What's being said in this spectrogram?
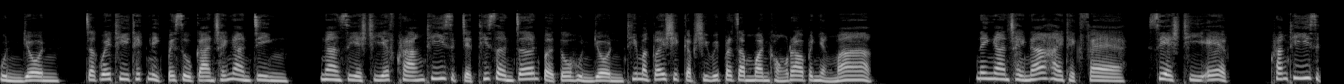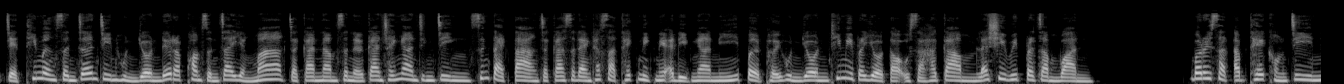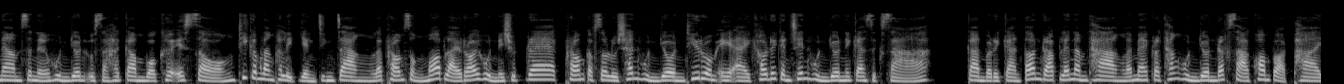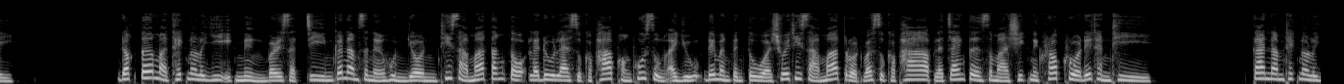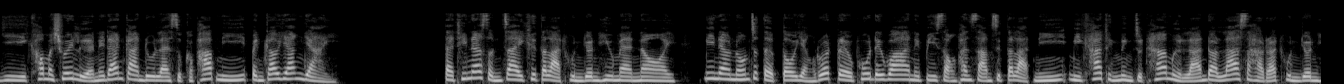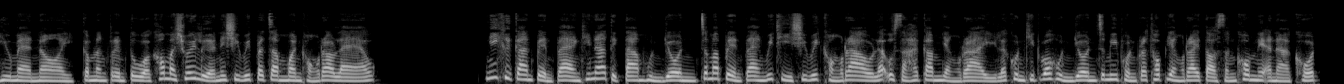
หุ่นยนต์ จากเวทีเทคนิคไปสู่การใช้งานจริง งาน CHTF ครั้งที่ 27 ที่เซินเจิ้นเปิดตัวหุ่นยนต์ที่มาใกล้ชิดกับชีวิตประจำวันของเราเป็นอย่างมาก ในงาน China High Tech Fair CHTF ครั้งที่ 27 ที่เมืองเซินเจิ้นจีนหุ่นยนต์ได้รับความสนใจอย่างมากจากการนำเสนอการใช้งานจริง ๆ ซึ่งแตกต่างจากการแสดงทักษะเทคนิคในอดีตงานนี้ เปิดเผยหุ่นยนต์ที่มีประโยชน์ต่ออุตสาหกรรม และชีวิตประจำวัน บริษัทอัพเทคของจีนนำเสนอหุ่นยนต์อุตสาหกรรม Walker S2 ที่กำลังผลิตอย่างจริงจัง และพร้อมส่งมอบหลายร้อยหุ่นในชุดแรก พร้อมกับโซลูชันหุ่นยนต์ที่รวม AI เข้าด้วยกันเช่นหุ่นยนต์ในการศึกษา การบริการต้อนรับและนำทาง และแม้กระทั่งหุ่นยนต์รักษาความปลอดภัย ดรมาเทคโนโลยีอีกหนึ่ง บริษัทจีนก็นำเสนอหุ่นยนต์ที่สามารถตั้งโต๊ะและดูแลสุขภาพของผู้สูงอายุ ได้มันเป็นตัวช่วยที่สามารถตรวจวัดสุขภาพ และแจ้งเตือนสมาชิกในครอบครัวได้ทันที การนำเทคโนโลยีเข้ามาช่วยเหลือในด้านการดูแลสุขภาพนี้เป็นก้าวย่างใหญ่ แต่ที่น่าสนใจคือตลาดหุ่นยนต์ฮิวแมนนอยมีแนวโน้มจะเติบโตอย่างรวดเร็วพูดได้ว่าในปี 2030 ตลาดนี้มีค่าถึง 1.5 หมื่นล้านดอลลาร์สหรัฐหุ่นยนต์ฮิวแมนนอยกำลังเตรียมตัวเข้ามาช่วยเหลือในชีวิตประจำวันของเราแล้ว นี่คือการเปลี่ยนแปลงที่น่าติดตามหุ่นยนต์จะมาเปลี่ยนแปลงวิถีชีวิตของเราและอุตสาหกรรมอย่างไร และคุณคิดว่าหุ่นยนต์จะมีผลกระทบอย่างไรต่อสังคมในอนาคต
